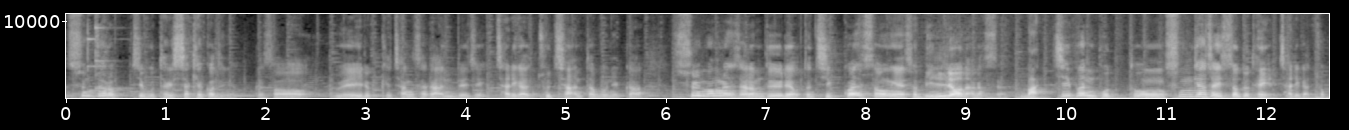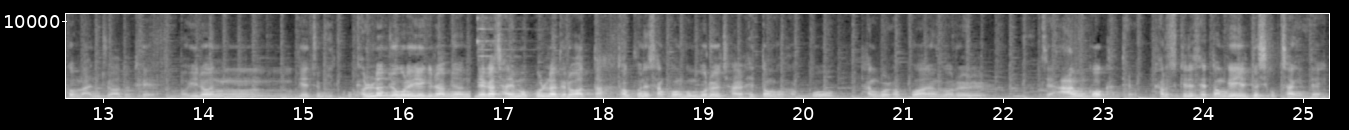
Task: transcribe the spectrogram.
순조롭지 못하게 시작했거든요. 그래서 왜 이렇게 장사가 안 되지? 자리가 좋지 않다 보니까 술 먹는 사람들의 어떤 직관성에서 밀려 나갔어요. 맛집은 보통 숨겨져 있어도 돼. 자리가 조금 안 좋아도 돼. 뭐 이런 게 좀 있고 결론적으로 얘기를 하면 내가 잘못 골라 들어왔다. 덕분에 상권 공부를 잘 했던 것 같고 단골 확보하는 거를 이제 안 것 같아요. 가로수길에서 했던 게 1도시 곱창인데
